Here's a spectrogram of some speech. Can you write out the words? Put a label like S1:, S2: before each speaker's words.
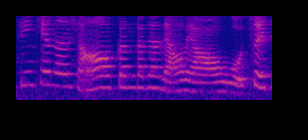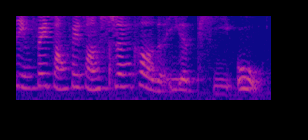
S1: 今天呢，想要跟大家聊聊我最近非常非常深刻的一个体悟，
